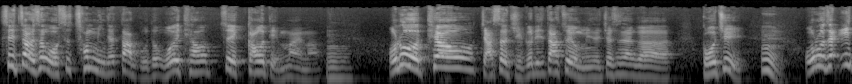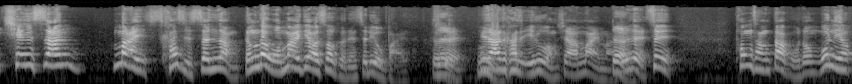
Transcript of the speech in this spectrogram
所以照理说我是聪明的大股东，我会挑最高点卖吗？嗯，我如果挑，假设举个例子，大家最有名的就是那个国巨。嗯，我如果在一千三。卖开始升让，等到我卖掉的时候可能是六百，对不对？因为大家就开始一路往下卖嘛，对不对？所以通常大股东，我问你哦，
